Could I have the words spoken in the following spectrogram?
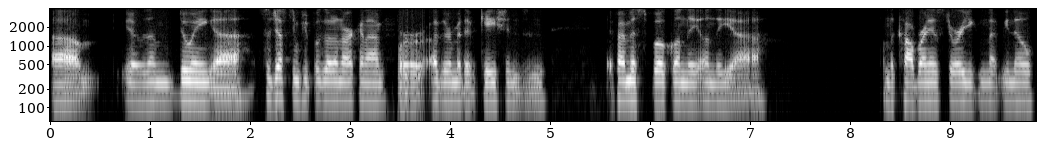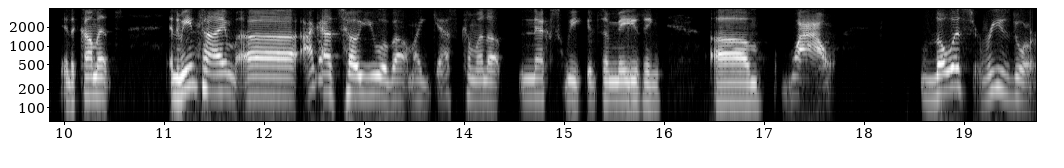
um, you know them doing uh, suggesting people go to Narconon for other medications, and if I misspoke on the on the uh, on the Kyle story, you can let me know in the comments. In the meantime, uh, I gotta tell you about my guest coming up next week. It's amazing. Um, wow, Lois Reisdorf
